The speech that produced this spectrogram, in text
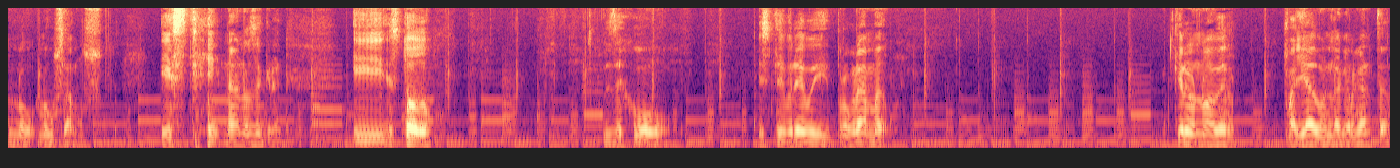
lo, usamos. Este, nada, no se crean. Eh, es todo. Les dejo este breve programa. Creo no haber fallado en la garganta.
